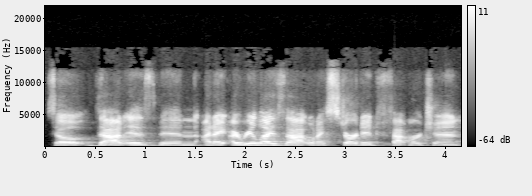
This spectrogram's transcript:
So that has been, and I, I realized that when I started Fattmerchant,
